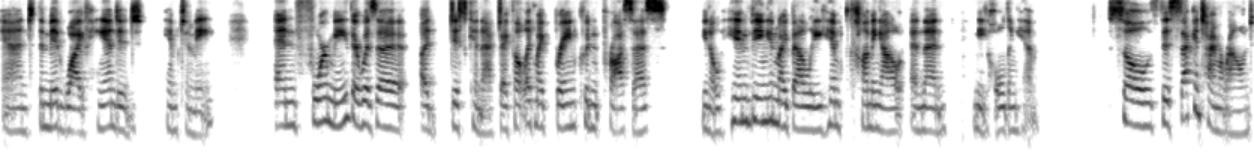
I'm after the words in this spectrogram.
and the midwife handed him to me. And for me, there was a, a disconnect. I felt like my brain couldn't process, you know, him being in my belly, him coming out, and then me holding him. So this second time around,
